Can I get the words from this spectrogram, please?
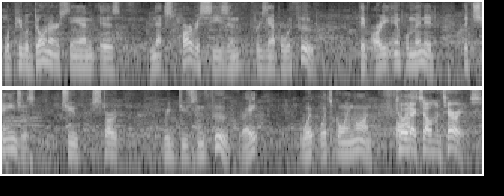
What people don't understand is next harvest season, for example, with food, they've already implemented the changes to start reducing food, right? What, what's going on? Codex Alimentarius.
